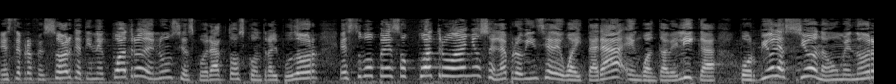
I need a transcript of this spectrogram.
Este profesor, que tiene cuatro denuncias por actos contra el pudor, estuvo preso cuatro años en la provincia de Guaitará, en Huancavelica, por violación a un menor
